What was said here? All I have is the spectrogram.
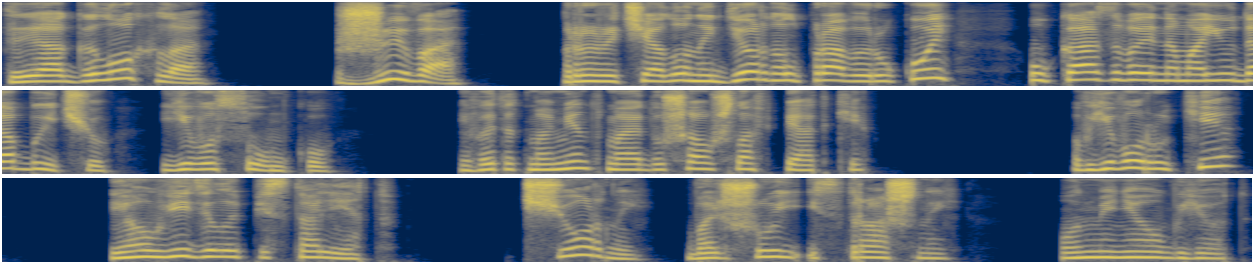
«Ты оглохла?» «Живо!» прорычал он и дернул правой рукой, указывая на мою добычу, его сумку. И в этот момент моя душа ушла в пятки. В его руке я увидела пистолет. Черный, большой и страшный. Он меня убьет.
